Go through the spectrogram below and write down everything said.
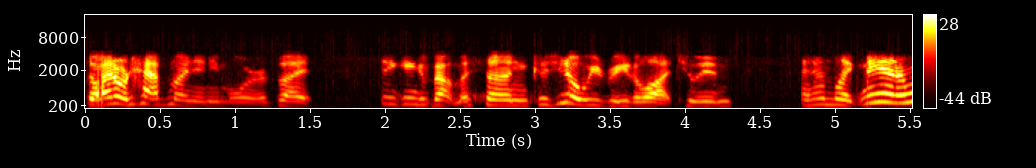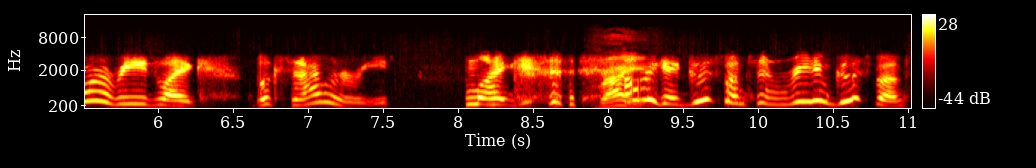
So I don't have mine anymore. But thinking about my son, because you know we read a lot to him, and I'm like, man, I want to read like books that I want to read. I'm like, Right. I want to get goosebumps and read him goosebumps.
